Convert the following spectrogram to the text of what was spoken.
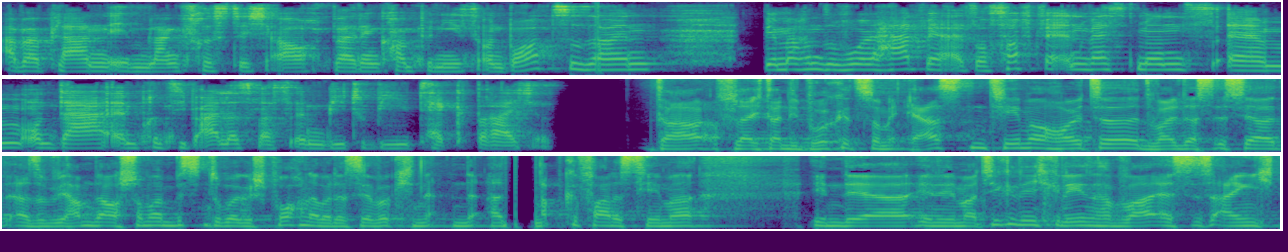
aber planen eben langfristig auch bei den Companies on board zu sein. Wir machen sowohl Hardware- als auch Software-Investments ähm, und da im Prinzip alles, was im B2B-Tech-Bereich ist. Da vielleicht dann die Brücke zum ersten Thema heute, weil das ist ja, also wir haben da auch schon mal ein bisschen drüber gesprochen, aber das ist ja wirklich ein, ein abgefahrenes Thema. In, der, in dem Artikel, den ich gelesen habe, war, es ist eigentlich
